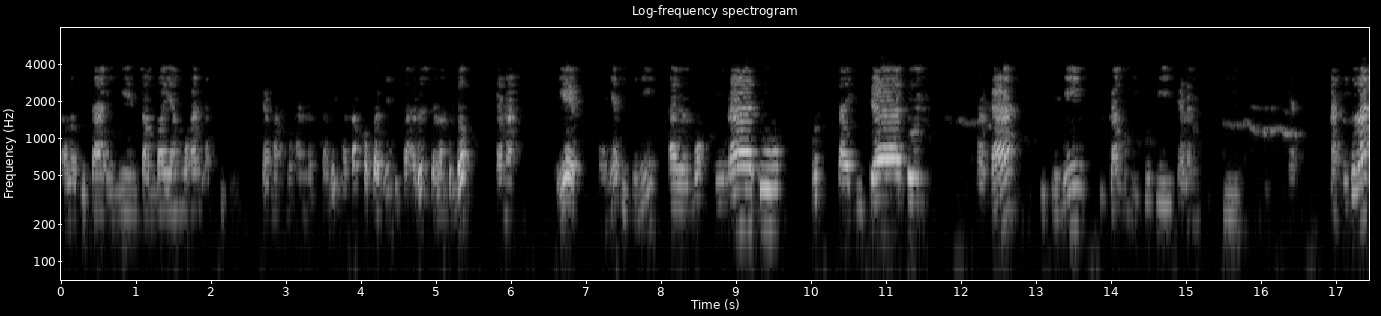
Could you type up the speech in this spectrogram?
Kalau kita ingin contoh yang muannats jamak muannats tadi maka khobarnya juga harus dalam bentuk jamak. Iya, hanya di sini al mu'minatu mustahidatun. Maka di sini juga mengikuti dalam sisi. Nah, itulah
